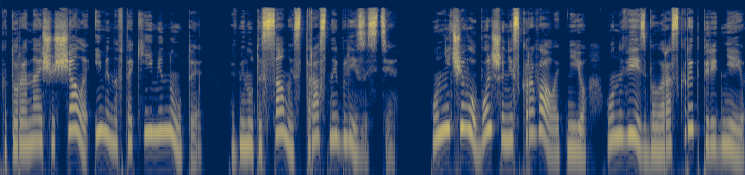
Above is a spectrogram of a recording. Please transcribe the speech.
который она ощущала именно в такие минуты, в минуты самой страстной близости. Он ничего больше не скрывал от нее, он весь был раскрыт перед нею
